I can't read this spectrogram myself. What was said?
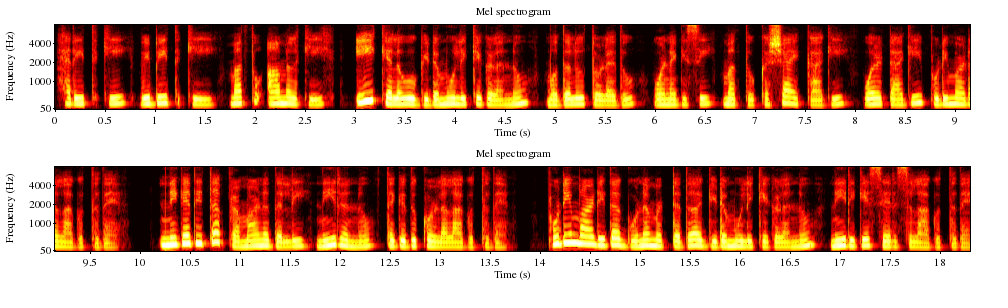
ಹರಿತ್ಕಿ ವಿಭೀತ್ಕಿ ಮತ್ತು ಆಮಲ್ಕಿ ಈ ಕೆಲವು ಗಿಡಮೂಲಿಕೆಗಳನ್ನು ಮೊದಲು ತೊಳೆದು ಒಣಗಿಸಿ ಮತ್ತು ಕಷಾಯಕ್ಕಾಗಿ ಒರಟಾಗಿ ಪುಡಿ ಮಾಡಲಾಗುತ್ತದೆ ನಿಗದಿತ ಪ್ರಮಾಣದಲ್ಲಿ ನೀರನ್ನು ತೆಗೆದುಕೊಳ್ಳಲಾಗುತ್ತದೆ. ಪುಡಿ ಮಾಡಿದ ಗುಣಮಟ್ಟದ ಗಿಡಮೂಲಿಕೆಗಳನ್ನು ನೀರಿಗೆ ಸೇರಿಸಲಾಗುತ್ತದೆ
